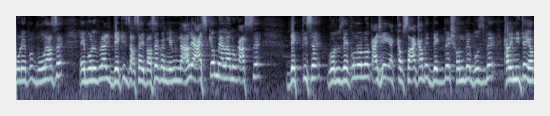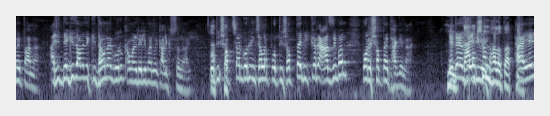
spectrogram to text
মোড়ের পর মোড় আছে। এই মোড়ের পর আজ দেখি যাচাই বাছাই করে নিন। নাহলে আজকেও মেলা লোক আসছে দেখতেছে গরু যে কোনো লোক আসে এক কাপ চা খাবে দেখবে শুনবে বুঝবে খালি নিতেই হবে তা না। আসি দেখি যাবে যে কী ধরনের গরু কামাল ডেলি ফার্মে কালেকশন হয়। প্রতি আচ্ছা, সপ্তাহের গরু ইনশাল্লাহ প্রতি সপ্তাহে বিক্রি করে আজীবন পরের সপ্তাহে থাকে না। কালেকশন ভালো তো আপনার। হ্যাঁ এই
